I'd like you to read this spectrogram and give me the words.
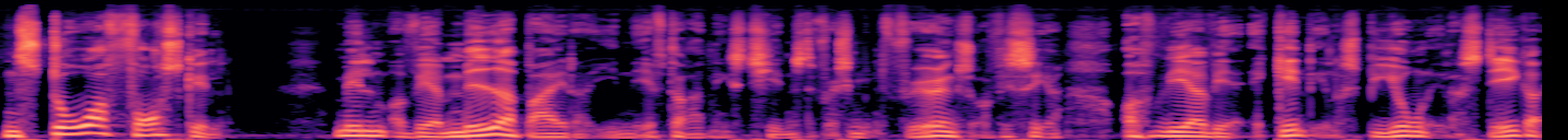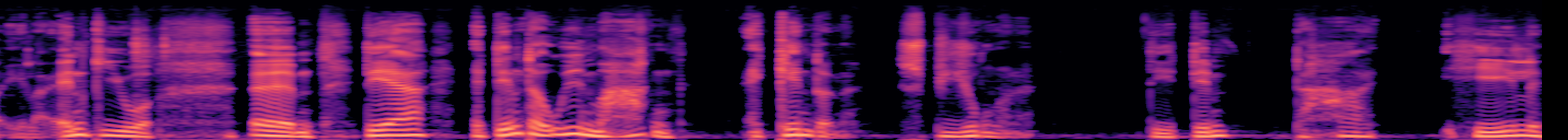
Den store forskel mellem at være medarbejder i en efterretningstjeneste, f.eks. en føringsofficer, og ved at være agent eller spion eller stikker eller angiver, øh, det er, at dem, der er ude i marken, agenterne, spionerne, det er dem, der har hele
